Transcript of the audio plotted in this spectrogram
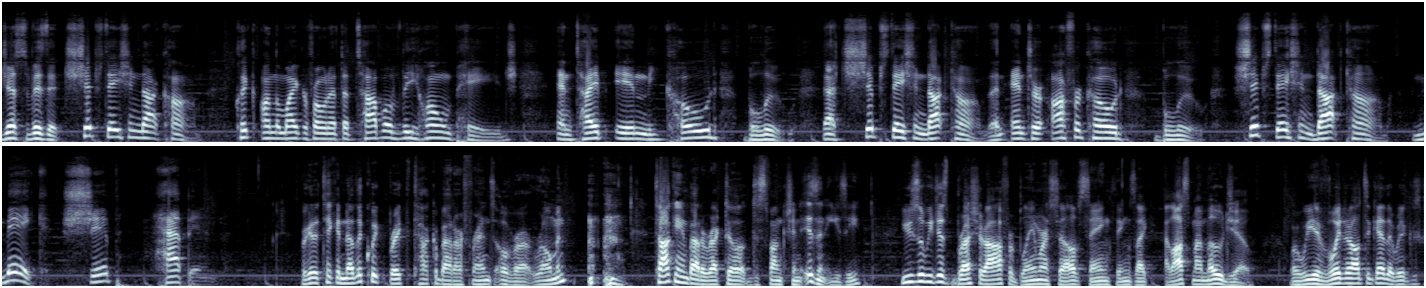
Just visit shipstation.com, click on the microphone at the top of the home page, and type in the code BLUE. That's shipstation.com. Then enter offer code BLUE. ShipStation.com. Make ship happen. We're going to take another quick break to talk about our friends over at Roman. Talking about erectile dysfunction isn't easy. Usually we just brush it off or blame ourselves, saying things like, I lost my mojo, or we avoid it altogether with,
